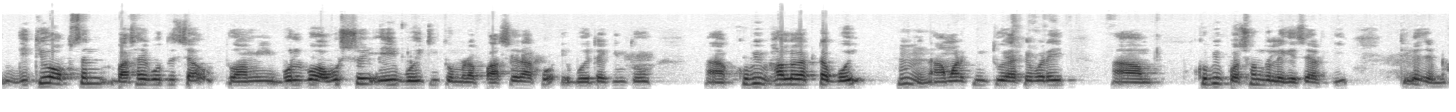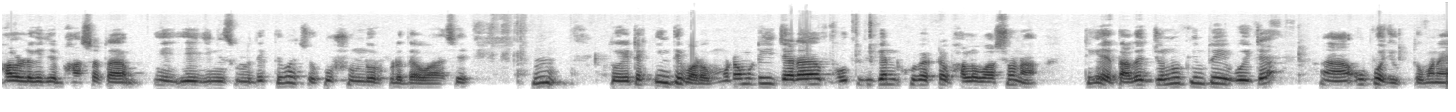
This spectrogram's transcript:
দ্বিতীয় অপশন বাছাই করতে চাও তো আমি বলব অবশ্যই এই বইটি তোমরা পাশে রাখো। এই বইটা কিন্তু খুবই ভালো একটা বই। হুম আমার কিন্তু একেবারেই খুবই পছন্দ লেগেছে আর কি। ঠিক আছে? ভালো লেগেছে ভাষাটা। এই এই জিনিসগুলো দেখতে পাচ্ছ? খুব সুন্দর করে দেওয়া আছে। হুম? তো এটা কিনতে পারো। মোটামুটি যারা ভৌত বিজ্ঞান খুব একটা ভালোবাসো না ঠিক আছে? তাদের জন্য কিন্তু এই বইটা উপযুক্ত। মানে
